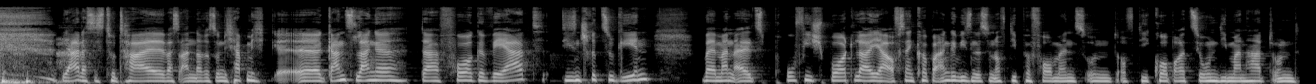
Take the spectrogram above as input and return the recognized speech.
ja, das ist total was anderes. Und ich habe mich äh, ganz lange davor gewehrt, diesen Schritt zu gehen, weil man als Profisportler ja auf seinen Körper angewiesen ist und auf die Performance und auf die Kooperation, die man hat. Und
